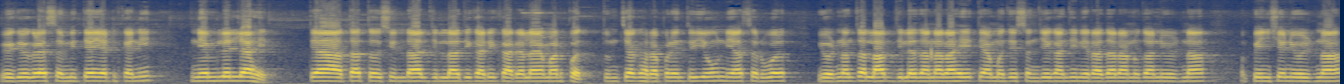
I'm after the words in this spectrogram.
वेगवेगळ्या समित्या या ठिकाणी नेमलेल्या आहेत. त्या आता तहसीलदार जिल्हाधिकारी कार्यालयामार्फत तुमच्या घरापर्यंत येऊन या सर्व योजनांचा लाभ दिला जाणार आहे. त्यामध्ये संजय गांधी निराधार अनुदान योजना पेन्शन योजना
